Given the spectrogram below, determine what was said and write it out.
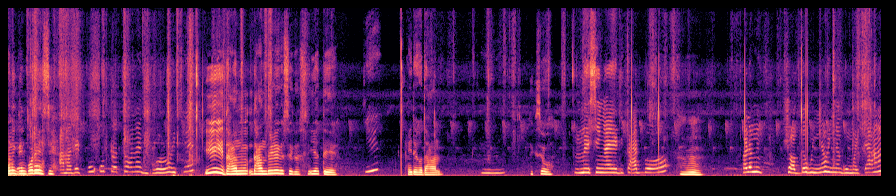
অনেক দিন পরে এসেছি। আমাদের পুকুরটা তো অনেক বড় হয়েছে। এই ধান ধান ধরে গেছে গাছ ইয়াতে। এই দেখো ধান। দেখছ? মেশিন আইডি কাটবো। হুম। আমি শব্দ হইনা হইনা ঘুমাইতাম।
